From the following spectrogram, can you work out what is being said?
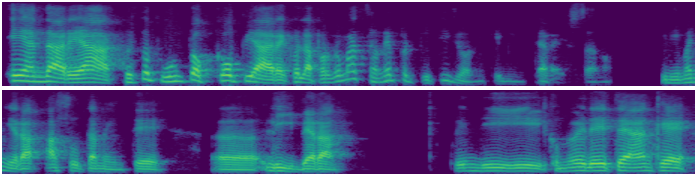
e andare a, a questo punto copiare quella programmazione per tutti i giorni che mi interessano, quindi in maniera assolutamente eh, libera. Quindi come vedete anche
